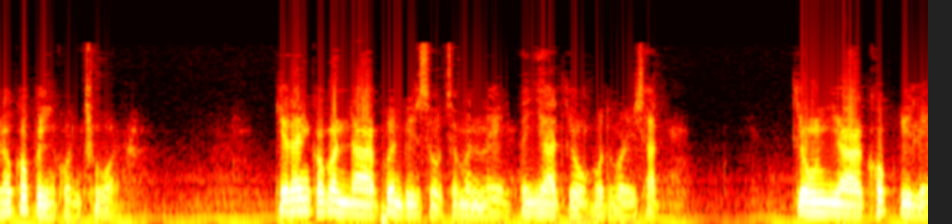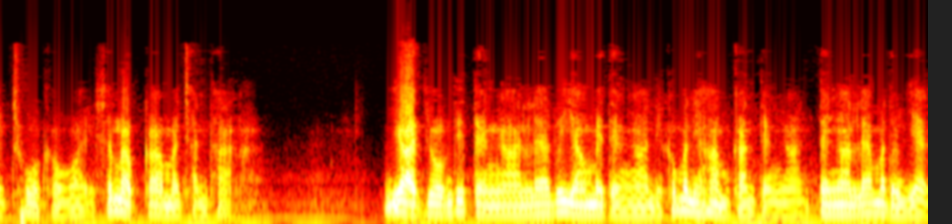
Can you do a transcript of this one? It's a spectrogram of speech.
เราก็เป็นคนชั่วเจริญขอบรรดาเพื่อนพิสูจน์สมณเณรและญาติโยมพุทธบริษัท จงอย่าคบกิเลสชั่วเข้าไว้สำหรับกามฉันทะ ญาติโยมที่แต่งงานแล้วหรือยังไม่แต่งงานที่เขาไม่ได้ห้ามการแต่งงาน แต่งงานแล้วไม่ต้องแยก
